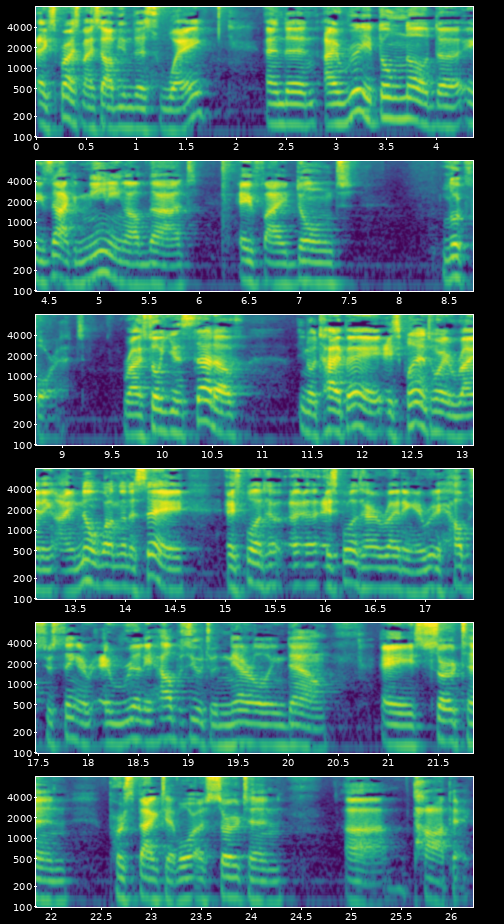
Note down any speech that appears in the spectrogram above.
express myself in this way, and then I really don't know the exact meaning of that if I don't look for it, right? So instead of you know type A explanatory writing, I know what I'm gonna say explanatory, uh, uh, writing, it really helps you think, it really helps you to narrowing down a certain perspective or a certain uh, topic,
